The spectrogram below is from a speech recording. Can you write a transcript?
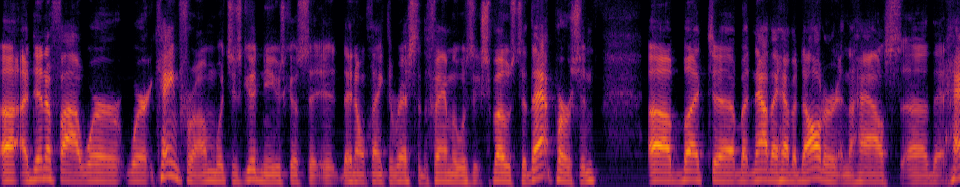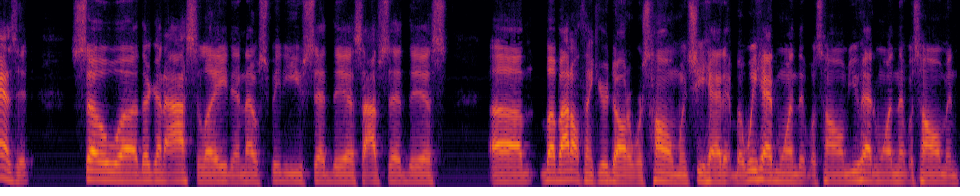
Uh, identify where where it came from, which is good news because they don't think the rest of the family was exposed to that person. Uh, but uh, but now they have a daughter in the house uh, that has it, so uh, they're going to isolate. And no, Speedy, you said this, I've said this, um, Bub. I don't think your daughter was home when she had it, but we had one that was home. You had one that was home, and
